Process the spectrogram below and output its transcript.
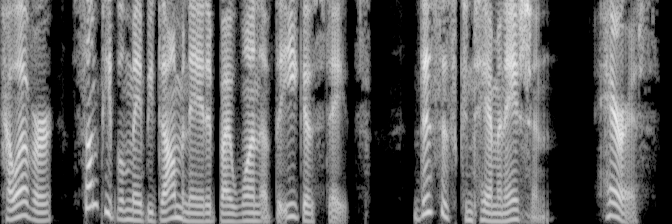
However, some people may be dominated by one of the ego states. This is contamination. Harris,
